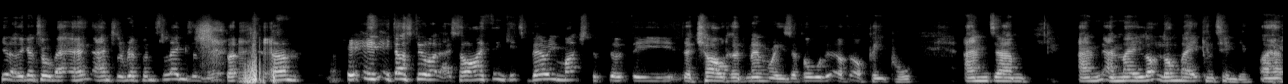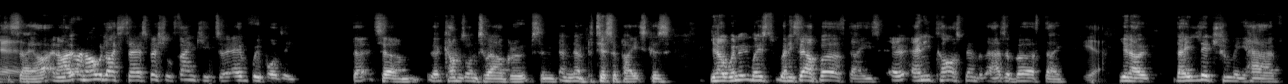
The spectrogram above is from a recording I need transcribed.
you know they're going to talk about angela rippon's legs and it but um it, it, it does feel like that so i think it's very much the the, the, the childhood memories of all the, of, of people and um and and may long, long may it continue i have Yeah. to say I- and I, and I would like to say a special thank you to everybody that um that comes onto our groups and, and then participates because you know when, it, when, it's, when it's our birthdays any cast member that has a birthday Yeah. you know they literally have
